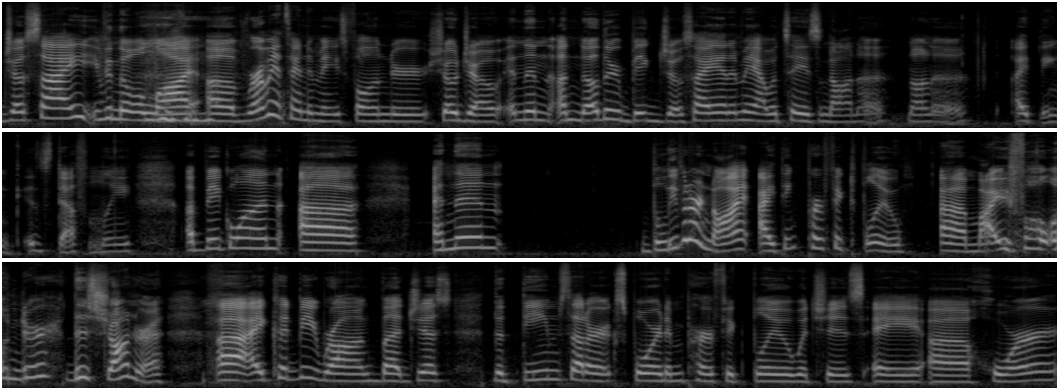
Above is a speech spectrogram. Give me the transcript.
Josei, even though a lot of romance animes fall under shojo, and then another big josei anime I would say is Nana. Nana I think is definitely a big one. Uh, and then, believe it or not, I think Perfect Blue uh, might fall under this genre. Uh, I could be wrong, but just the themes that are explored in Perfect Blue, which is a uh, horror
